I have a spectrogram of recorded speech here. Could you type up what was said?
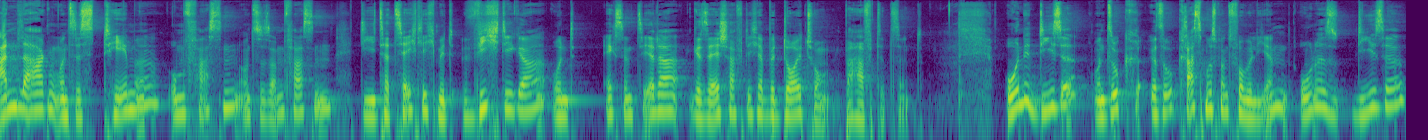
Anlagen und Systeme umfassen und zusammenfassen, die tatsächlich mit wichtiger und essentieller gesellschaftlicher Bedeutung behaftet sind. Ohne diese, und so, so krass muss man es formulieren, ohne diese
